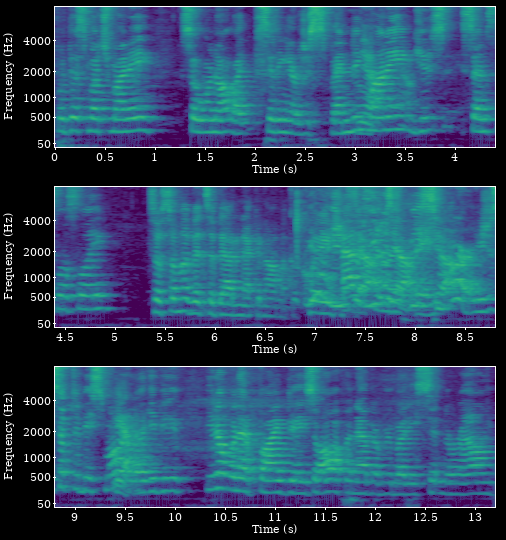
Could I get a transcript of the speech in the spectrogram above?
for this much money? So we're not like sitting here just spending Yeah. money just senselessly. So some of it's about an economic Yeah, you equation. just, you just Yeah. be smart. You just have to be smart. Yeah. Like if you you don't want to have five days off and have everybody sitting around,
